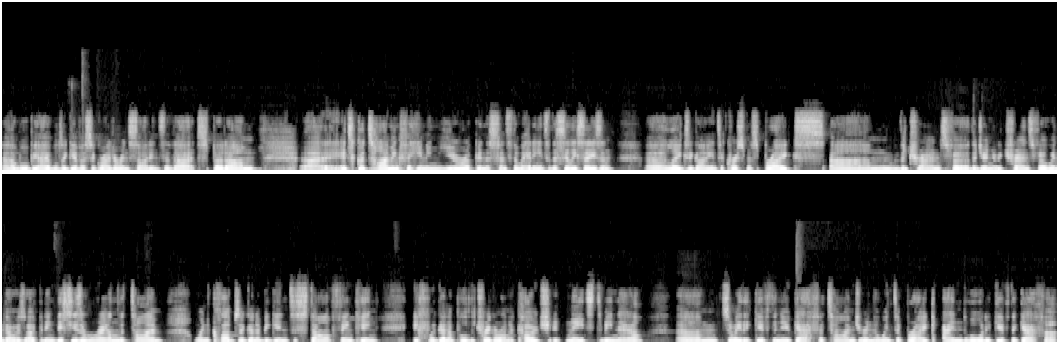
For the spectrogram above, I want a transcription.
uh, will be able to give us a greater insight into that. But um, uh, it's good timing for him in Europe in the sense that we're heading into the silly season. Uh, leagues are going into Christmas breaks. Um, the transfer, the January transfer window is opening. This is around the time when clubs are going to begin to start thinking if we're going to pull the trigger on a coach, it needs to be now um, to either give the new gaffer time during the winter break and or to give the gaffer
